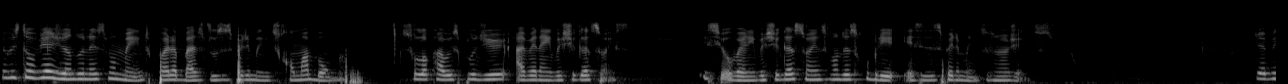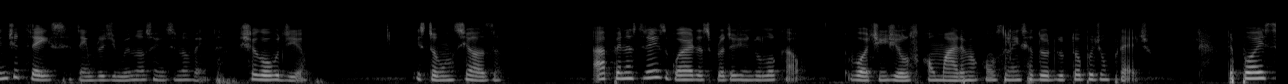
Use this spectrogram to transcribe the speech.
Eu estou viajando nesse momento para a base dos experimentos com uma bomba. Se o local explodir, haverá investigações. E se houver investigações, vão descobrir esses experimentos nojentos. Dia 23 de setembro de 1990. Chegou o dia. Estou ansiosa. Há apenas três guardas protegendo o local. Vou atingi-los com uma arma com o silenciador do topo de um prédio. Depois,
